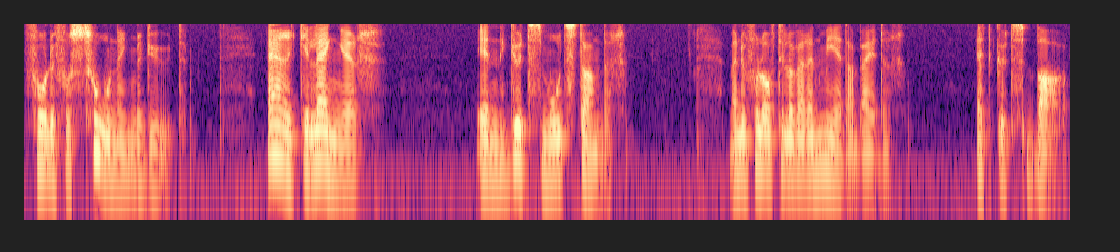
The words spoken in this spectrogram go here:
får du forsoning med Gud. Er ikke lenger en Guds motstander men du får lov til å være en medarbeider, et Guds barn.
